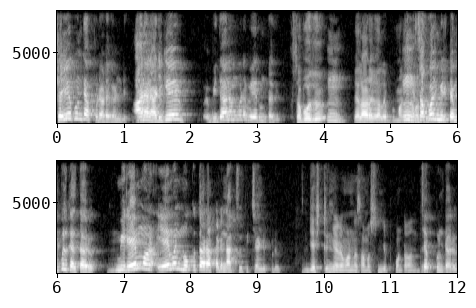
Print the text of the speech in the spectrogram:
చేయకుంటే అప్పుడు అడగండి. ఆయన అడిగే విధానం కూడా వేరుంటది. సపోజ్. ఎలా అడగాలి ఇప్పుడు సపోజ్ మీరు టెంపుల్కి వెళ్తారు. మీరేం ఏమని మొక్కుతారు అక్కడ నాకు చూపించండి ఇప్పుడు? జస్ట్ మన సమస్యను చెప్పుకుంటాం చెప్పుకుంటారు.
